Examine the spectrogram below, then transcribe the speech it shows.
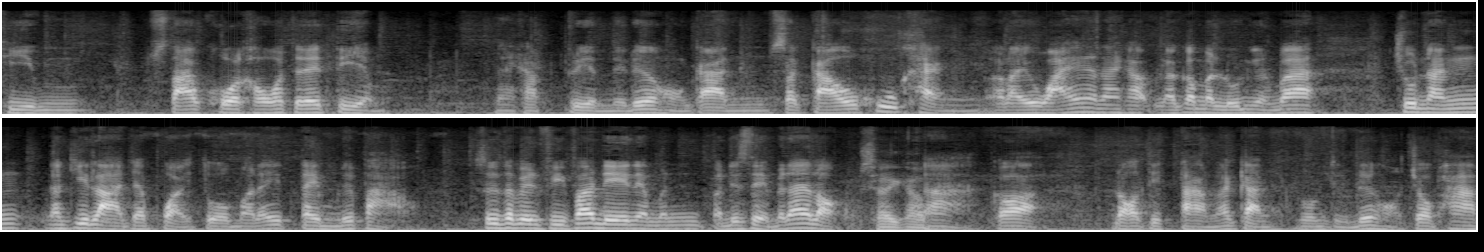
ทีมสตาฟโค้ชเขาก็จะได้เตรียม นะครับเตรียมในเรื่องของการสเกลคู่แข่งอะไรไว้นะครับแล้วก็มาลุ้นกันว่าช่วงนั้นนักกีฬาจะปล่อยตัวมาได้เต็มหรือเปล่า ซึ่งถ้าเป็นฟีฟ่าเดย์เนี่ยมันปฏิเสธไม่ได้หรอกใช่ครับอ่าก็รอติดตามแล้วกันรวมถึงเรื่องของเจ้าภาพ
